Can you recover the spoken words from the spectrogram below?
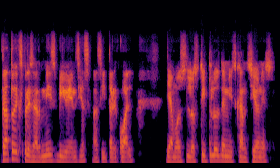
trato de expresar mis vivencias, así tal cual, digamos, los títulos de mis canciones,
